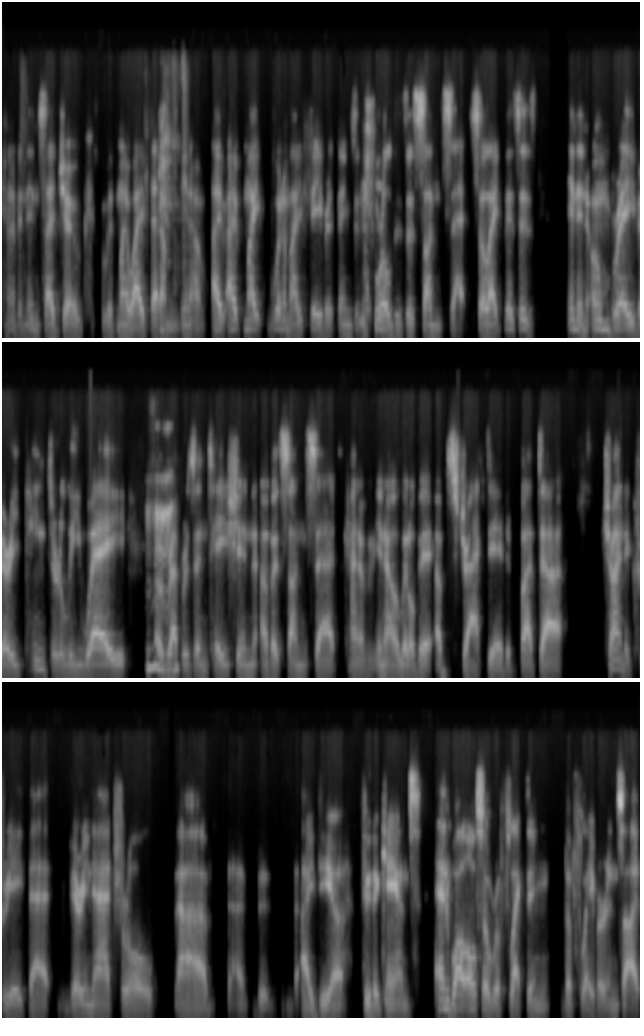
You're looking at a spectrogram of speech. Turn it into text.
kind of an inside joke with my wife that I'm, you know, I, I my one of my favorite things in the world is a sunset. So like this is in an ombre, very painterly way, Mhm. a representation of a sunset, kind of, you know, a little bit abstracted, but uh, trying to create that very natural uh, uh, idea through the cans, and while also reflecting the flavor inside.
